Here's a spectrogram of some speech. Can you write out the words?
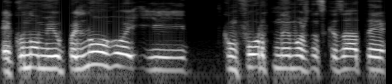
економію пального, і комфортне, можна сказати,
